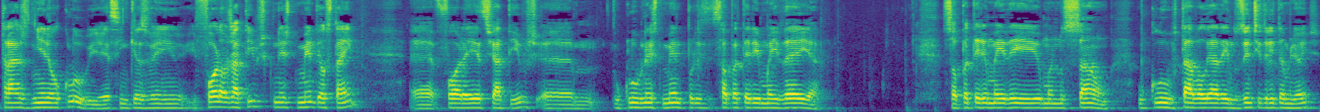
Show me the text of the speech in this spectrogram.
traz dinheiro ao clube, e é assim que eles vêm, e fora os ativos que neste momento eles têm, uh, fora esses ativos, uh, o clube neste momento, só para terem uma ideia, só para terem uma ideia e uma noção, o clube está avaliado em 230 milhões,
